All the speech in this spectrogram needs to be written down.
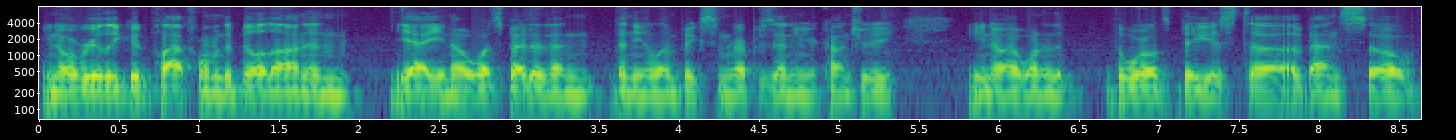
you know, a really good platform to build on. And yeah, you know, what's better than than the Olympics and representing your country, you know, at one of the the world's biggest uh, events. So,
